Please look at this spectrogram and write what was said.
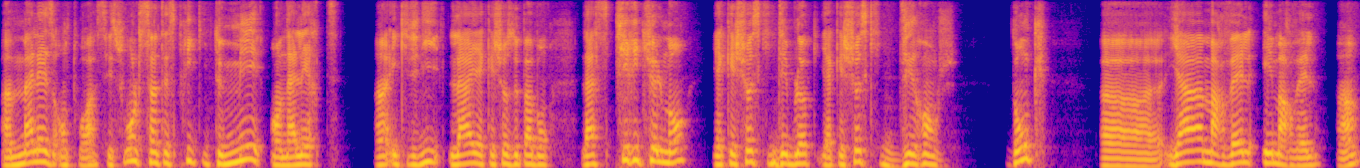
un malaise en toi, c'est souvent le Saint-Esprit qui te met en alerte hein, et qui te dit, là, il y a quelque chose de pas bon. Là, spirituellement, il y a quelque chose qui débloque, il y a quelque chose qui dérange. Donc, euh, il y a Marvel et Marvel. Hein.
